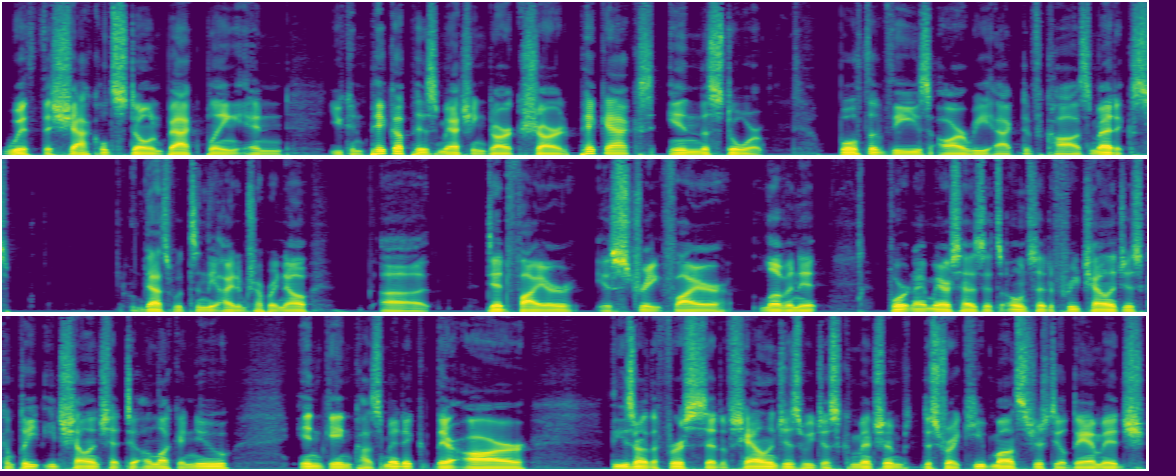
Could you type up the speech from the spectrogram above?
with the Shackled Stone back bling, and you can pick up his matching Dark Shard pickaxe in the store. Both of these are reactive cosmetics. That's what's in the item shop right now. Uh, Deadfire is straight fire, loving it. Fortnitemares has its own set of free challenges. Complete each challenge set to unlock a new in-game cosmetic. There are these are the first set of challenges we just mentioned: destroy cube monsters, deal damage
